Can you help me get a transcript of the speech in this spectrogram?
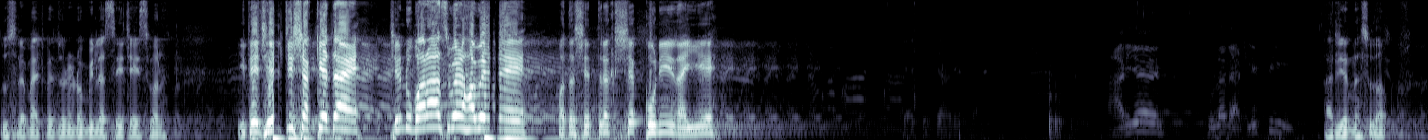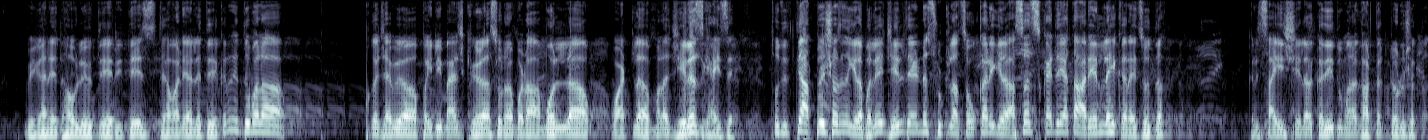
दुसऱ्या मॅच मध्ये जुनी डोंबिला सेहेचाळीस वर. इथे झेलची शक्यता आहे. चेंडू बराच वेळ हवेत आहे. मात्र क्षेत्रक्षक कोणी नाहीये. आर्यन सुद्धा. वेगाने धावले होते रितेश धावाने आले होते. कारण तुम्हाला ज्यावेळी पहिली मॅच खेळला सोनापडा अमोलला वाटलं मला झेलच घ्यायचंय. तो तितक्या आत्मविश्वासाने गेला भले झेल त्याकडे सुटला चौकारी गेला असंच काहीतरी आता आर्यनलाही करायचं होतं. कारण साई शेला कधी तुम्हाला घातक ठरू शकतात?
